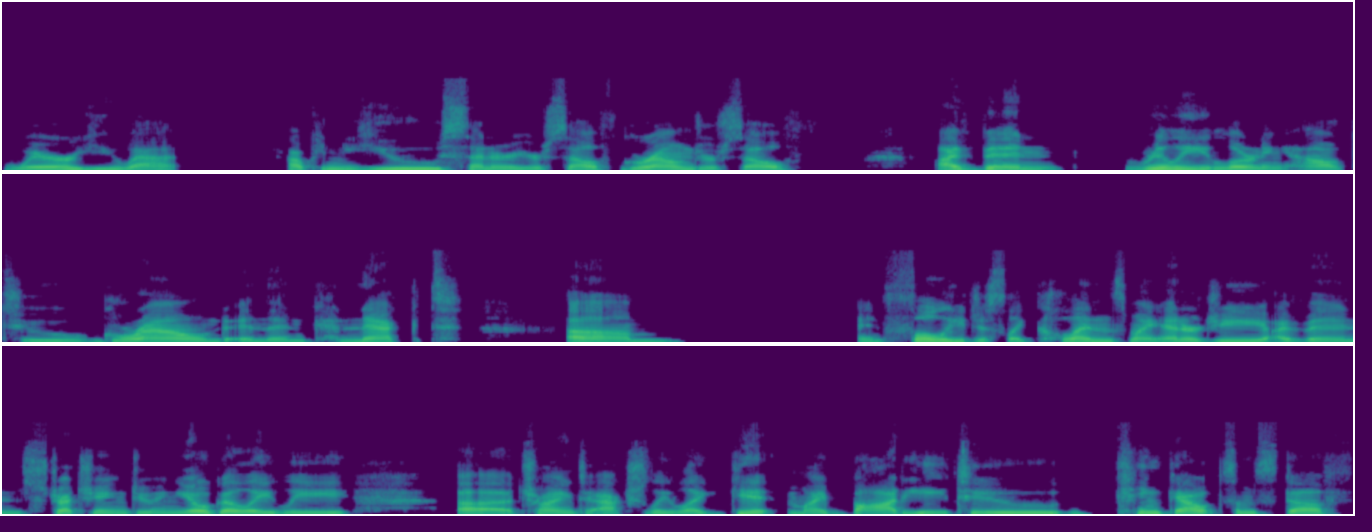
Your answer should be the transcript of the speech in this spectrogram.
Where are you at? How can you center yourself, ground yourself? I've been really learning how to ground and then connect um and fully just like cleanse my energy. I've been stretching, doing yoga lately, uh trying to actually like get my body to kink out some stuff.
